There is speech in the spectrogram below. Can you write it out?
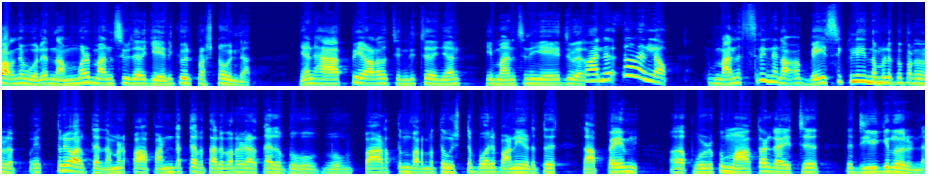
പറഞ്ഞ പോലെ നമ്മൾ മനസ്സിൽ വിചാരിക്കുക എനിക്കൊരു പ്രശ്നവുമില്ല. ഞാൻ ഹാപ്പി ആണെന്ന് ചിന്തിച്ചു കഴിഞ്ഞാൽ ഈ മനസ്സിന് ഏജ് വരാണല്ലോ മനസ്സിന് ബേസിക്കലി നമ്മളിപ്പോൾ പറഞ്ഞല്ലോ എത്രയോ ആൾക്കാർ നമ്മുടെ പണ്ടത്തെ തലമുറയിലെ ആൾക്കാർ പാടത്തും പറമ്പത്തും ഇഷ്ടംപോലെ പണിയെടുത്ത് കപ്പയും പുഴുക്കും മാത്രം കഴിച്ച് ജീവിക്കുന്നവരുണ്ട്.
